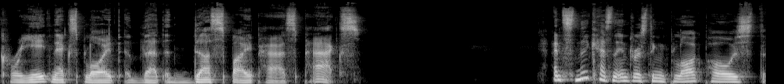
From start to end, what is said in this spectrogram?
create an exploit that does bypass PACs. And Snyk has an interesting blog post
